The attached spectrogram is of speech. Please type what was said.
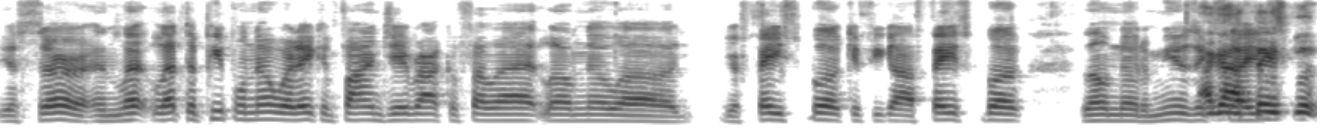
Yes, sir. And let let the people know where they can find Jay Rockefeller at. Let them know uh, your Facebook if you got Facebook. Let them know the music. I got sites. Facebook.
